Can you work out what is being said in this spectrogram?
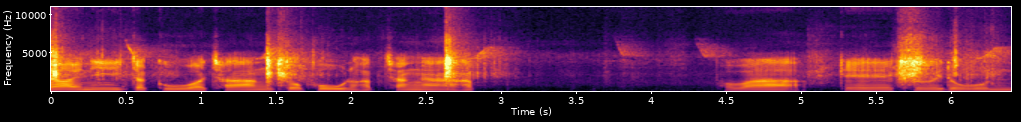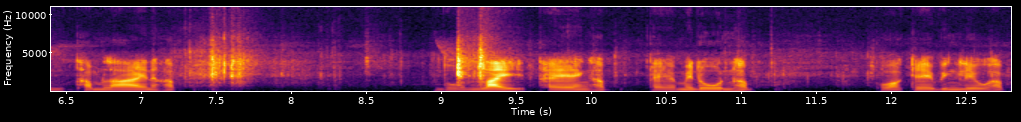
ยายนี่จะกลัวช้างตัวผู้นะครับ ช้างงาครับ เพราะว่าแกเคยโดนทำร้ายนะครับ โดนไล่แทงครับ แต่ไม่โดนครับ เพราะว่าแกวิ่งเร็วครับ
